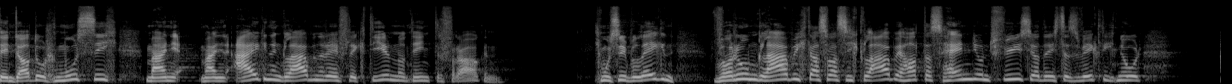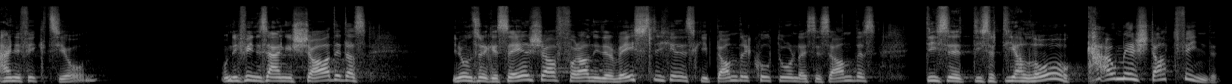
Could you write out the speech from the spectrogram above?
Denn dadurch muss ich meine, meinen eigenen Glauben reflektieren und hinterfragen. Ich muss überlegen, warum glaube ich das, was ich glaube? Hat das Hände und Füße oder ist das wirklich nur eine Fiktion? Und ich finde es eigentlich schade, dass in unserer Gesellschaft, vor allem in der westlichen, es gibt andere Kulturen, da ist es anders, diese, dieser Dialog kaum mehr stattfindet.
